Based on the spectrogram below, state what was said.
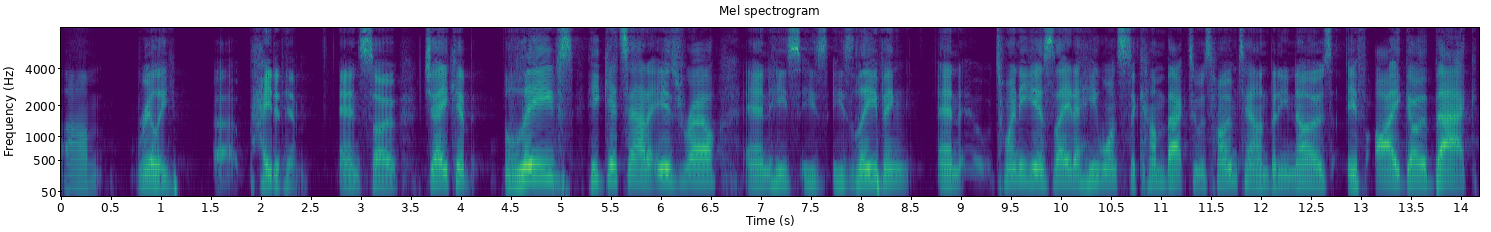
um, really uh, hated him. And so Jacob leaves, he gets out of Israel, and he's, he's, he's leaving. And 20 years later, he wants to come back to his hometown, but he knows if I go back,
